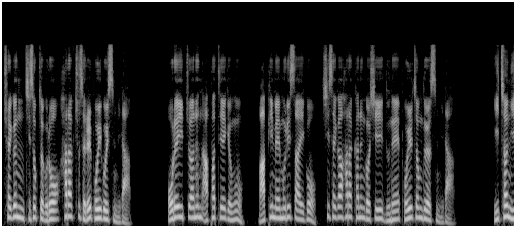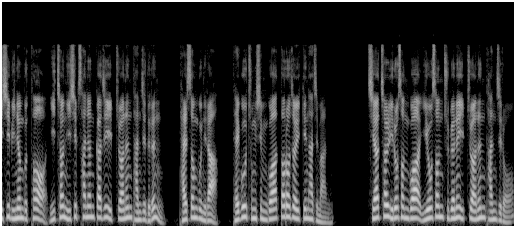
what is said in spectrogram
최근 지속적으로 하락 추세를 보이고 있습니다. 올해 입주하는 아파트의 경우 마피 매물이 쌓이고 시세가 하락하는 것이 눈에 보일 정도였습니다. 2022년부터 2024년까지 입주하는 단지들은 달성군이라 대구 중심과 떨어져 있긴 하지만 지하철 1호선과 2호선 주변에 입주하는 단지로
